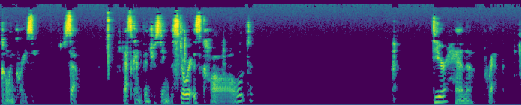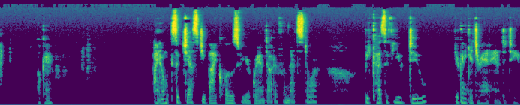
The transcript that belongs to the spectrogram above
going crazy. So, that's kind of interesting. The store is called Dear Hannah Prep. Okay. I don't suggest you buy clothes for your granddaughter from that store because if you do, you're going to get your head handed to you.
